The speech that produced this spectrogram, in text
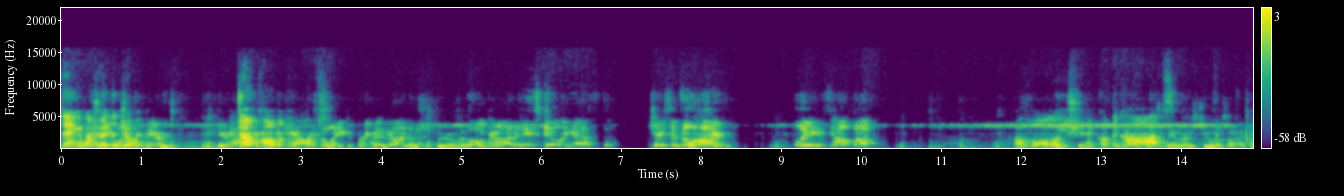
Dang it, why'd you have to jump in? there? Don't call the cops. Crystal Lake. Bring I the just gun. pushed through a bit. Oh God, he's killing us. Jason's alive. Please help us. Oh, ho, you shouldn't have called the cops. Camera was too low, so I had to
